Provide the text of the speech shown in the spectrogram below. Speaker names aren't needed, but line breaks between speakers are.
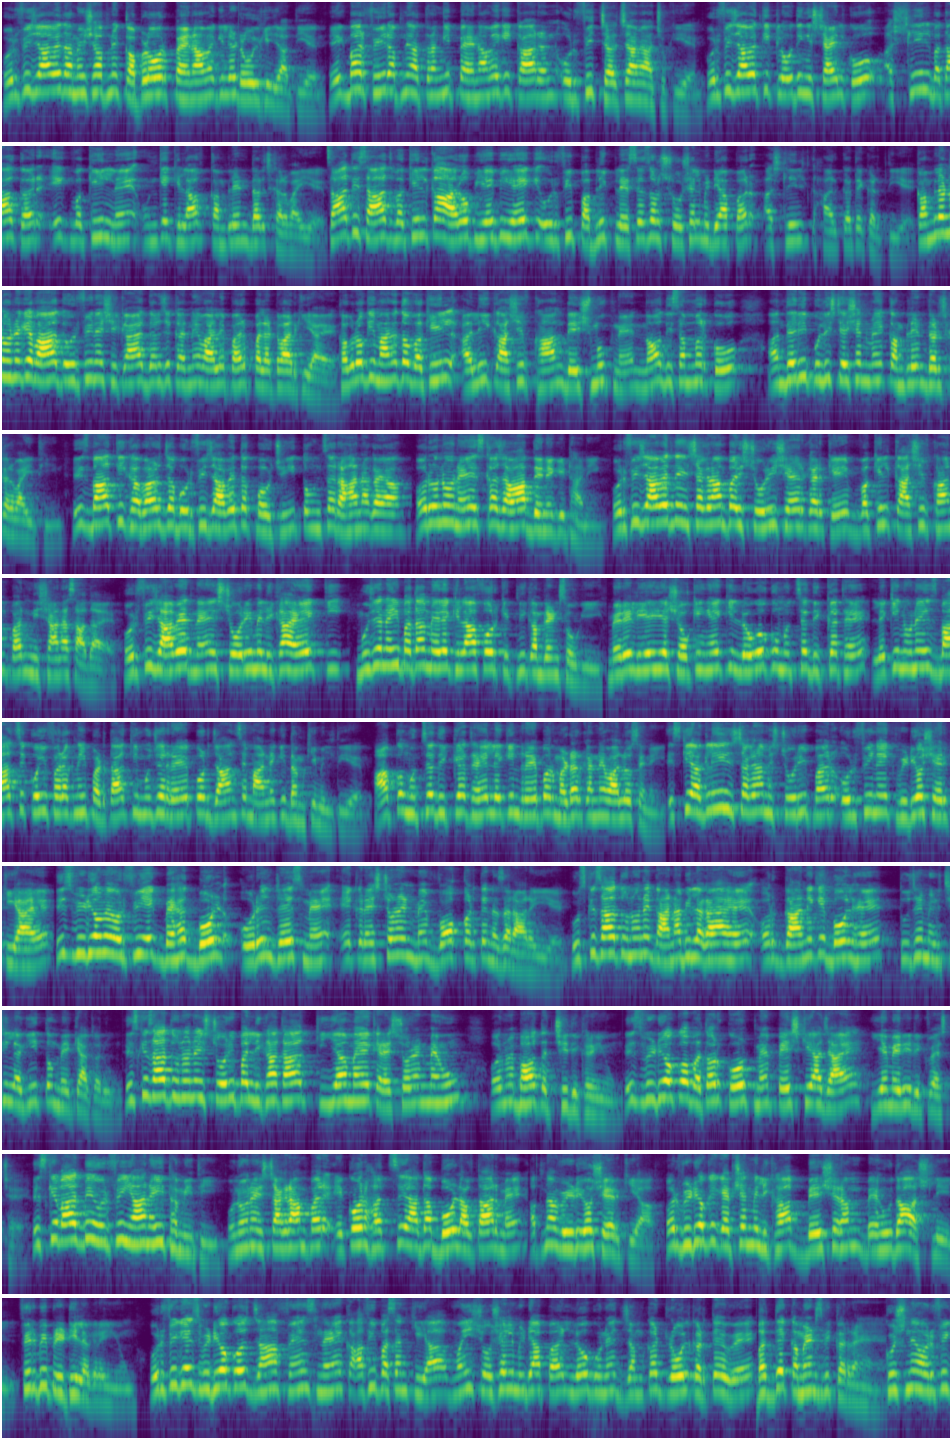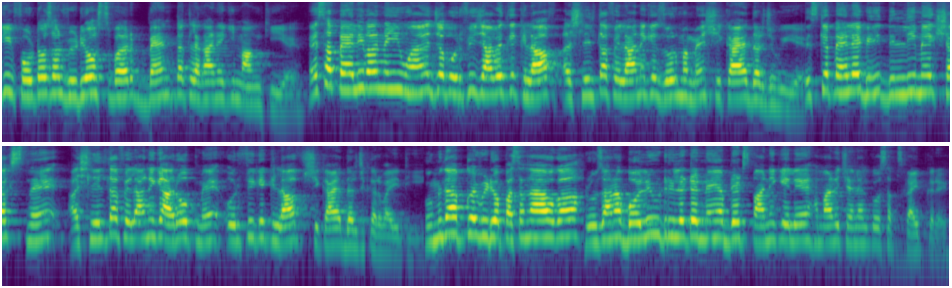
उर्फी जावेद हमेशा अपने कपड़ों और पहनावे के लिए ट्रोल की जाती है। एक बार फिर अपने अतरंगी पहनावे के कारण उर्फी चर्चा में आ चुकी है। उर्फी जावेद की क्लोथिंग स्टाइल को अश्लील बताकर एक वकील ने उनके खिलाफ कंप्लेंट दर्ज करवाई है। साथ ही साथ वकील का आरोप यह भी है कि उर्फी पब्लिक प्लेसेस और सोशल मीडिया पर अश्लील हरकतें करती है। कंप्लेंट होने के बाद उर्फी ने शिकायत दर्ज करने वाले पर पलटवार किया है। खबरों की माने तो वकील अली काशिफ खान देशमुख ने नौ दिसंबर को अंधेरी पुलिस स्टेशन में कंप्लेंट दर्ज करवाई थी। इस बात की खबर खबर जब उर्फी जावेद तक पहुँची तो उनसे रहा ना गया। और उन्होंने इसका जवाब देने की ठानी। उर्फी जावेद ने इंस्टाग्राम पर स्टोरी शेयर करके वकील काशिफ खान पर निशाना साधा है। उर्फी जावेद ने स्टोरी में लिखा है कि, मुझे नहीं पता मेरे खिलाफ और कितनी कंप्लेंट्स होगी। मेरे लिए ये शॉकिंग है कि लोगों को मुझसे दिक्कत है, लेकिन उन्हें इस बात से कोई फ़र्क नहीं पड़ता कि मुझे रेप और जान से मारने की धमकी मिलती है। आपको मुझसे दिक्कत है, लेकिन रेप और मर्डर करने वालों से नहीं। इसकी अगली इंस्टाग्राम स्टोरी पर उर्फी ने एक वीडियो शेयर किया है। इस वीडियो में उर्फी एक बेहद बोल्ड ऑरेंज ड्रेस ड्रेस में एक रेस्टोरेंट में वॉक करते नज़र आ रही है। उसके साथ उन्होंने गाना भी लगाया है और गाने के बोल है, तुझे मिर्ची लगी तो मैं क्या करूँ? इसके साथ उन्होंने स्टोरी पर लिखा था कि, यह मैं एक रेस्टोरेंट में हूँ और मैं बहुत अच्छी दिख रही हूँ। इस वीडियो को बतौर कोर्ट में पेश किया जाए, ये मेरी रिक्वेस्ट है। इसके बाद भी उर्फी यहाँ नहीं थमी थी। उन्होंने इंस्टाग्राम पर एक और हद से ज़्यादा बोल्ड अवतार में अपना वीडियो शेयर किया और वीडियो के कैप्शन में लिखा, बेशरम, बेहुदा, अश्लील। फिर भी प्रीठी लग रही हूँ। उर्फी के इस वीडियो को जहाँ फैंस ने काफ़ी पसंद किया, वही सोशल मीडिया पर लोग उन्हें जमकर ट्रोल करते हुए भद्दे कमेंट्स भी कर रहे हैं। कुछ ने उर्फी की फ़ोटोज़ और वीडियोस पर बैन तक लगाने की मांग की है। ऐसा पहली बार नहीं हुआ है जब उर्फी जावेद के खिलाफ अश्लीलता फैला फैलाने के जुर्म में शिकायत दर्ज हुई है। इसके पहले भी दिल्ली में एक शख्स ने अश्लीलता फैलाने के आरोप में उर्फी के खिलाफ शिकायत दर्ज करवाई थी। उम्मीद है आपको वीडियो पसंद आया होगा। रोज़ाना बॉलीवुड रिलेटेड नए अपडेट्स पाने के लिए हमारे चैनल को सब्सक्राइब करें।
